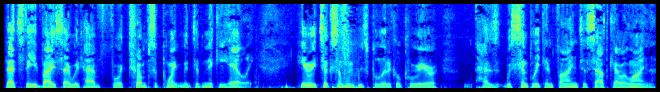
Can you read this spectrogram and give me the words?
that's the advice I would have for Trump's appointment of Nikki Haley. Here he took someone whose political career has was simply confined to South Carolina,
